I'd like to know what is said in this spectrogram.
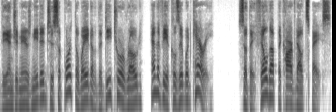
The engineers needed to support the weight of the detour road and the vehicles it would carry, so they filled up the carved out space.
